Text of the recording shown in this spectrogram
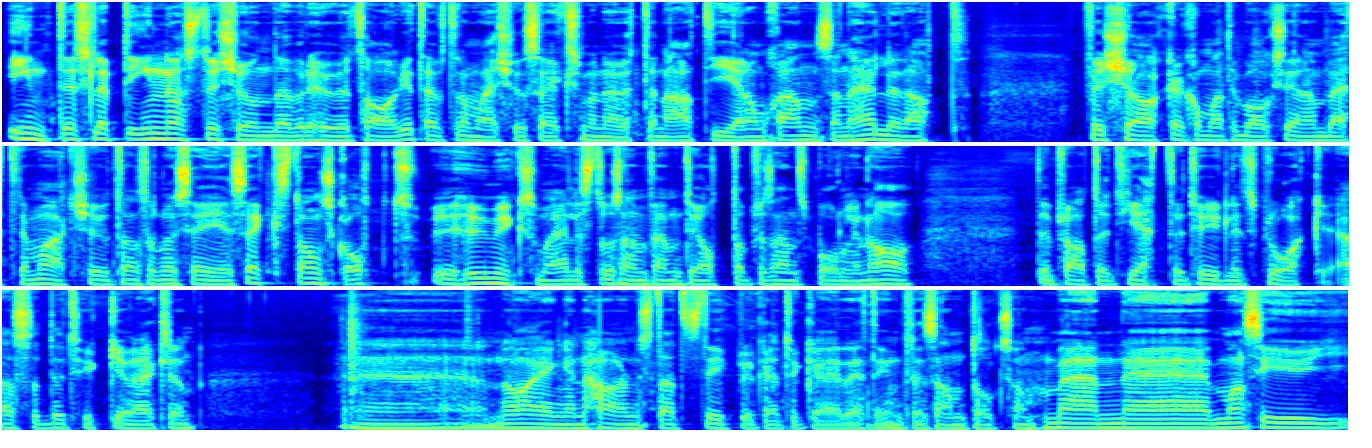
inte släppt in Östersund överhuvudtaget efter de här 26 minuterna att ge dem chansen heller att försöka komma tillbaka och göra en bättre match. Utan som du säger, 16 skott, hur mycket som helst och sen 58 procents bollinnehav. Det pratar ett jättetydligt språk. Alltså det tycker jag verkligen. Eh, nu har jag ingen hörnstatistik, brukar jag tycka är rätt intressant också. Men eh, man ser ju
